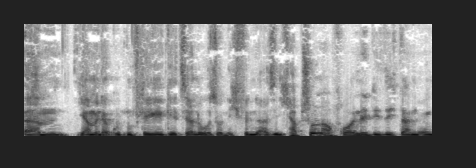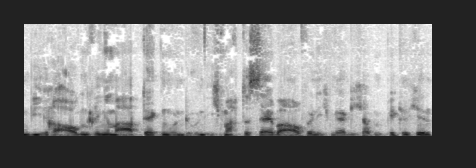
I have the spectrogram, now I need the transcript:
Ähm, ja, mit der guten Pflege geht's ja los. Und ich finde, also ich habe schon auch Freunde, die sich dann irgendwie ihre Augenringe mal abdecken und, und ich mache das selber auch, wenn ich merke, ich habe ein Pickelchen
